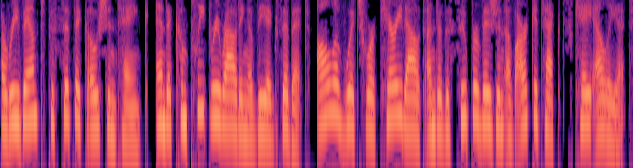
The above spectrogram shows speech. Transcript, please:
a revamped Pacific Ocean tank, and a complete rerouting of the exhibit, all of which were carried out under the supervision of architects Kay Elliott.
